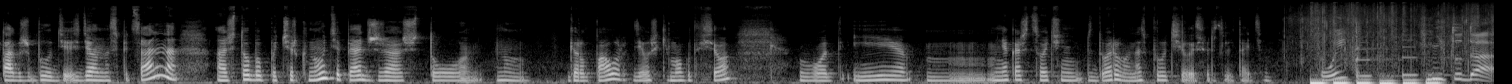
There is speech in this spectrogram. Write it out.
также было сделано специально, а, чтобы подчеркнуть, опять же, что ну, girl power, девушки могут все. Вот. И мне кажется, очень здорово у нас получилось в результате. Ой, не туда.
